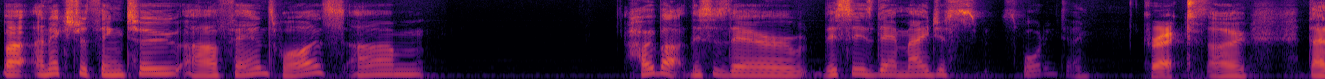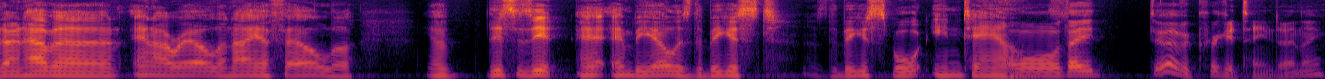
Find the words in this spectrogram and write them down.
but an extra thing too, uh, fans wise, um, Hobart. This is their this is their major s- sporting team. Correct. So they don't have an NRL, an AFL. Uh, you know, this is it. A- NBL is the biggest is the biggest sport in town. Or they do have a cricket team, don't they?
